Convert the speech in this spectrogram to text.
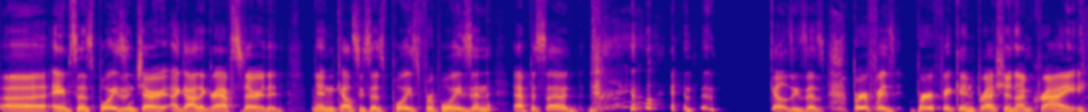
Uh, Aim says poison chart. I got a graph started, and Kelsey says poise for poison episode. Kelsey says perfect, perfect impression. I'm crying.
